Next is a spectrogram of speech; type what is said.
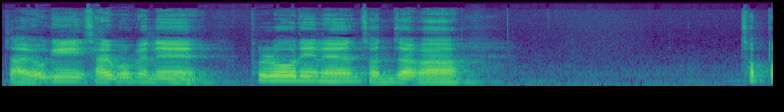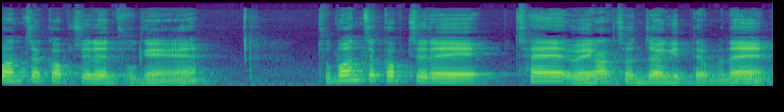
자, 여기 잘 보면은 플로린은 전자가 첫 번째 껍질에 두 개, 두 번째 껍질에 최외곽 전자이기 때문에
